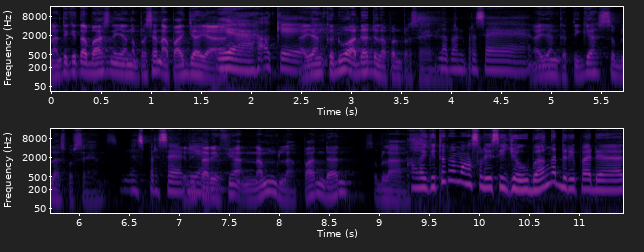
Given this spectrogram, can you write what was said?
nanti kita bahas nih yang 6% apa aja ya. Iya, oke. Nah, yang kedua ada 8%. 8%, Nah, yang ketiga 11%. 11% Jadi ya. tarifnya 6, 8 dan 11. Kalau gitu memang selisih jauh banget daripada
